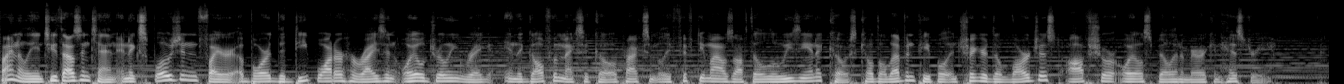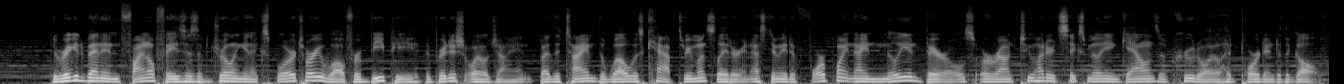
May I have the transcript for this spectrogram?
Finally, in 2010, an explosion and fire aboard the Deepwater Horizon oil drilling rig in the Gulf of Mexico, approximately 50 miles off the Louisiana coast, killed 11 people and triggered the largest offshore oil spill in American history. The rig had been in final phases of drilling an exploratory well for BP, the British oil giant. By the time the well was capped three months later, an estimated 4.9 million barrels, or around 206 million gallons of crude oil, had poured into the Gulf.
